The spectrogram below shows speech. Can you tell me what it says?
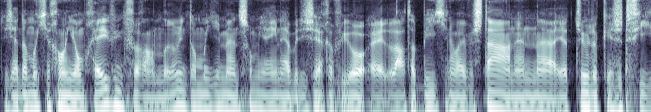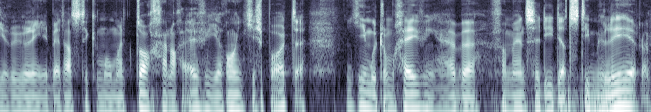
Dus ja, dan moet je gewoon je omgeving veranderen. Dan moet je mensen om je heen hebben die zeggen van, joh, laat dat biertje nou even staan. En uh, ja, tuurlijk is het vier uur en je bent hartstikke moe, maar toch ga nog even je rondje sporten. Je moet een omgeving hebben van mensen die dat stimuleren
